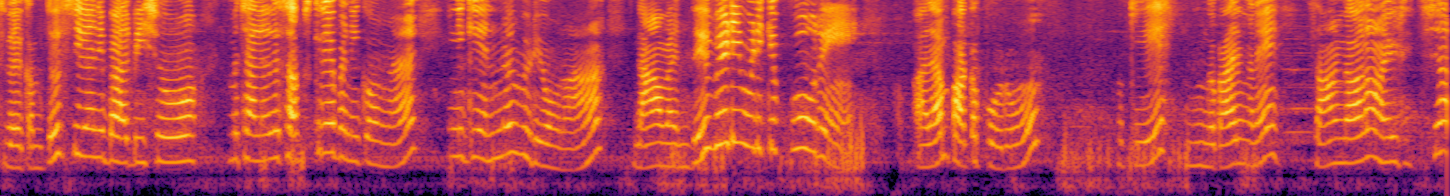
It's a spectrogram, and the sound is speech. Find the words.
Friends welcome to Srirani Barbie show நம்ம சேனலை சப்ஸ்கிரைப் பண்ணிக்கோங்க. இன்னைக்கு என்ன வீடியோனா நான் வந்து வெடி முடிக்க போறேன். அதான் பார்க்க போறோம். ஓகே நீங்க பாருங்களே சாயங்காலம் ஆயிடுச்சா?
